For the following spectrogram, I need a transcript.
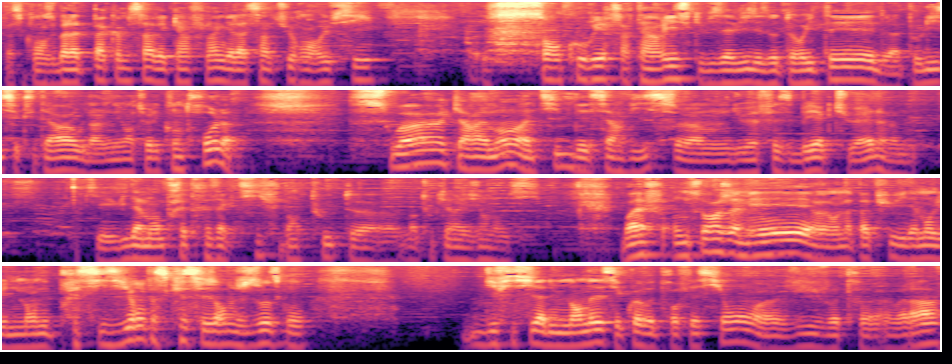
parce qu'on se balade pas comme ça avec un flingue à la ceinture en Russie, sans courir certains risques vis-à-vis -vis des autorités, de la police, etc., ou d'un éventuel contrôle, soit carrément un type des services euh, du FSB actuel, évidemment très très actif dans toutes, euh, dans toutes les régions de Russie. Bref, on ne saura jamais, euh, on n'a pas pu évidemment lui demander de précision, parce que ce genre de choses qu'on difficile à lui demander, c'est quoi votre profession, euh, vu votre... Voilà.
